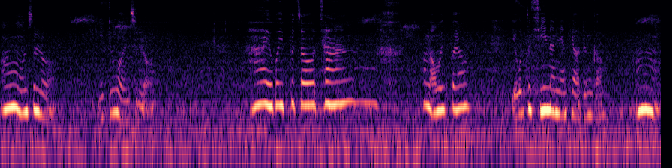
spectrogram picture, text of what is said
어, 온슬로. 이도 온슬로. 아, 요거 이쁘죠? 참. 아, 너무 이뻐요. 요것도 지인 언니한테 얻은 거. 음.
